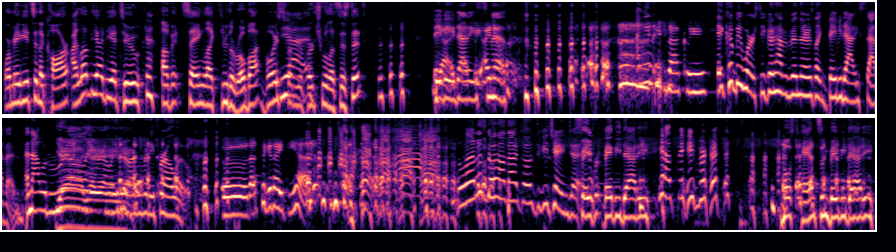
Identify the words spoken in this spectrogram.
or maybe it's in the car. I love the idea too of it saying like through the robot voice from your virtual assistant. Maybe Yeah, Daddy exactly. I know. Smith. I mean, exactly. It could be worse. You could have it been there as like Baby Daddy Seven, and that would really, Yeah, yeah, yeah, really yeah, throw everybody for a loop. oh, that's a good idea. Let us know how that goes if you change it. Favorite baby daddy, Yeah, favorite. most handsome baby daddy.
